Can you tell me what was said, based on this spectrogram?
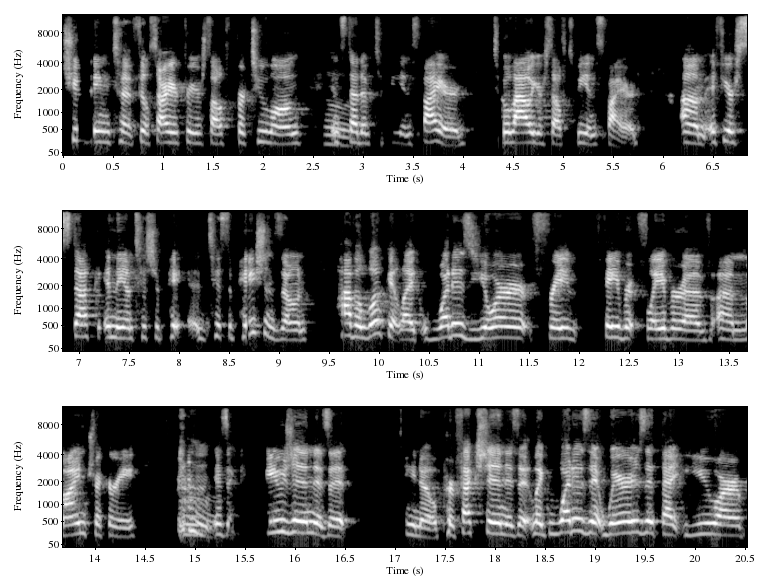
choosing to feel sorry for yourself for too long mm. instead of to be inspired, to allow yourself to be inspired. Um, if you're stuck in the anticipa- anticipation zone, have a look at like, what is your fra- favorite flavor of um, mind trickery is it confusion is it you know perfection is it like what is it where is it that you are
